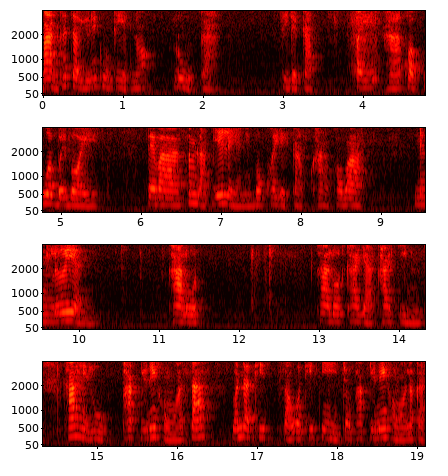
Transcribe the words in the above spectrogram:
บ้านข้าเจ้าอยู่ในกรุงเทพเนาะลูกกะสิได้กลับไปหาครอบครัวบ่อยๆ แต่ว่าสำหรับเย่แหล่นี่บ่ค่อยได้กลับค่ะ เพราะว่าหนึ่งเลยอันค่ารถ ค่ารถค่าอยากค่ากิน ถ้าให้ลูกพักอยู่ในหอซะวันอาทิตย์เสาร์อาทิตย์นี่เจ้าพักอยู่ในหอแล้วก็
